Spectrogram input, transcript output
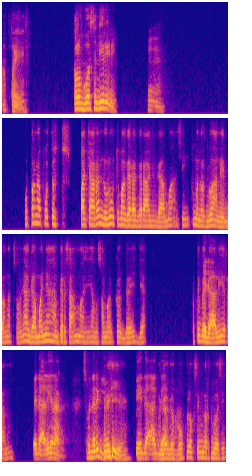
Apa ya? Kalau gue sendiri nih, hmm. gue pernah putus pacaran dulu cuma gara-gara agama sih. Itu menurut gue aneh banget. Soalnya agamanya hampir sama sih, sama-sama ke gereja. Tapi beda, beda aliran. Beda aliran. Sebenarnya gini, iya. beda agama. Agak goblok sih menurut gue sih.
